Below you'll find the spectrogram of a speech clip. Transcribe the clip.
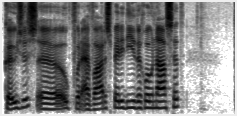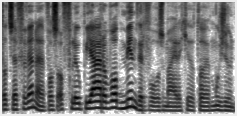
keuzes, uh, ook voor een ervaren speler die je er gewoon naast zet. Dat is even wennen. Het was afgelopen jaren wat minder volgens mij dat je dat uh, moest doen.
